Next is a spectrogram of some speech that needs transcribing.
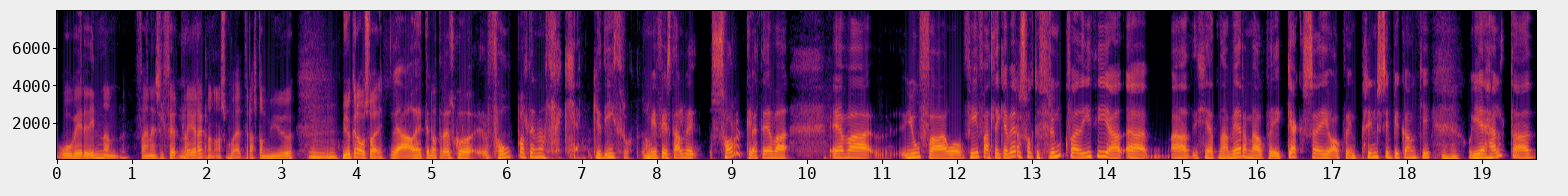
og verið innan financial fair play reglana, sko. Þetta er alltaf mjög, mm. mjög gráðsvæði. Já, þetta er náttúrulega, sko, fókbalt er náttúrulega kekkjuð íþrótt og mér finnst alveg sorglegt ef að ef að Júfa og FIFA ætla ekki að vera svolítið frumkvæði í því að, að, að hérna, vera með ákveði gegnsægi og ákveðin prinsip í gangi mm -hmm. og ég held að,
